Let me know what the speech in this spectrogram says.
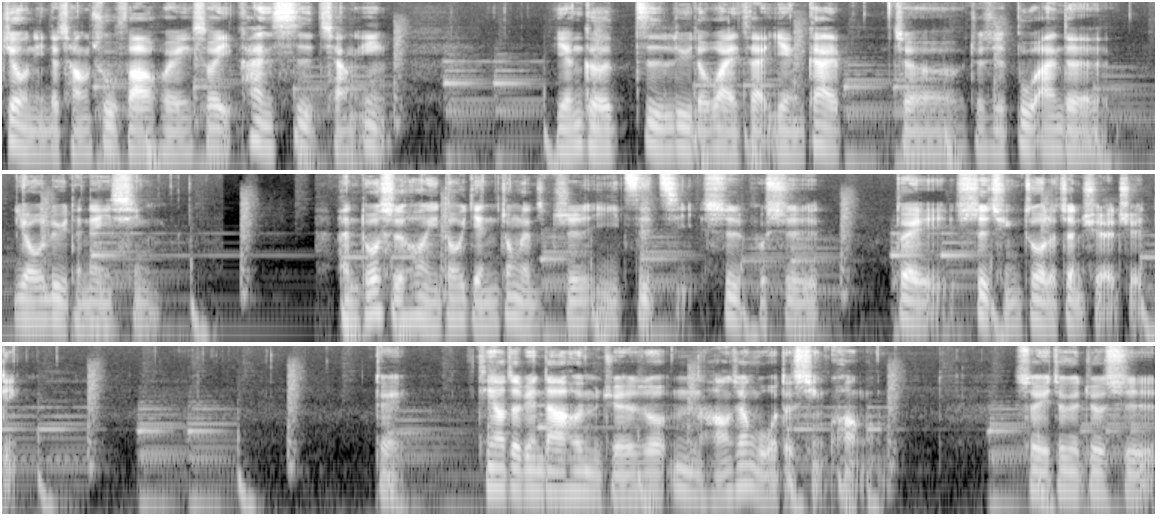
就你的长处发挥，所以看似强硬、严格自律的外在掩盖着就是不安的忧虑的内心。很多时候，你都严重的质疑自己是不是对事情做了正确的决定。对，听到这边，大家会不会觉得说，嗯，好像我的情况？所以这个就是。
